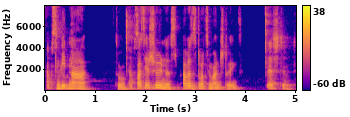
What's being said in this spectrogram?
Absolut. Und geht nahe. So, Absolut. was ja schön ist, aber es ist trotzdem anstrengend. Das stimmt.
